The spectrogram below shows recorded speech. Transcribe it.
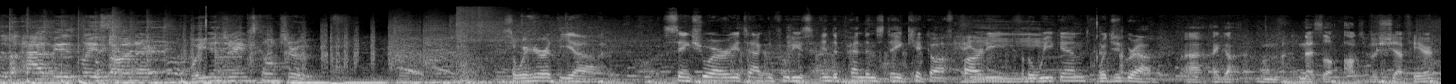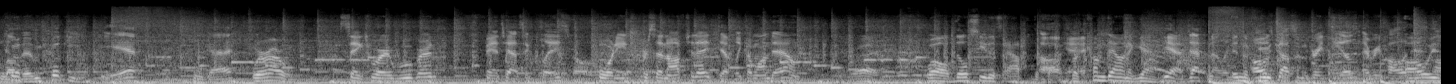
the happiest place on earth, where your dreams come true. So we're here at the uh, Sanctuary Attack the Foodies Independence Day kickoff party for the weekend. What'd you grab? Uh, I got a nice little octopus chef here. Love him. Cookie. Yeah, cool guy. Where are we? Sanctuary Woburn, fantastic place. 40% off today. Definitely come on down. Right. Well, they'll see this after the fact, Okay. but come down again. Yeah, definitely. In the Always future. got some great deals every holiday. Always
